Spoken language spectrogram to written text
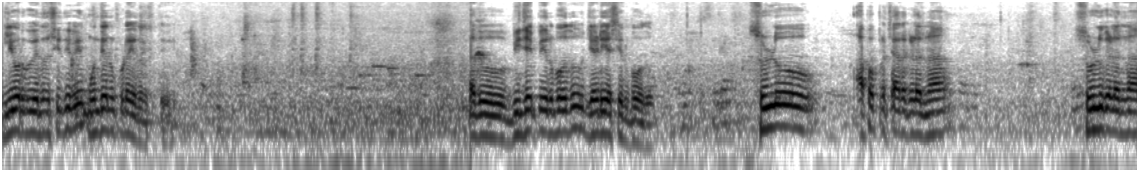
ಇಲ್ಲಿವರೆಗೂ ಎದುರಿಸಿದ್ದೀವಿ, ಮುಂದೇನೂ ಕೂಡ ಎದುರಿಸ್ತೀವಿ. ಅದು ಬಿಜೆಪಿ ಇರ್ಬೋದು, ಜೆ ಡಿ ಎಸ್ ಇರ್ಬೋದು. ಸುಳ್ಳು ಅಪಪ್ರಚಾರಗಳನ್ನು, ಸುಳ್ಳುಗಳನ್ನು,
